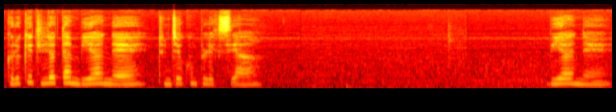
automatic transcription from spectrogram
그렇게 들렸단 미안해. 둔재 콤플렉스야. 미안해.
